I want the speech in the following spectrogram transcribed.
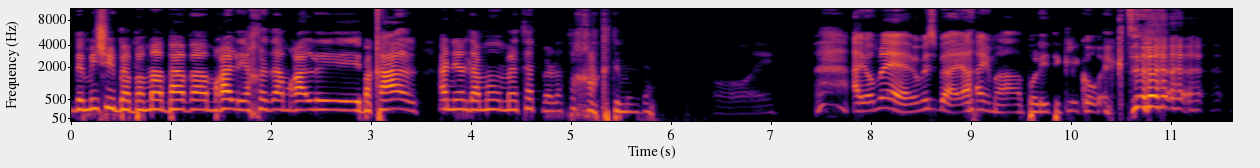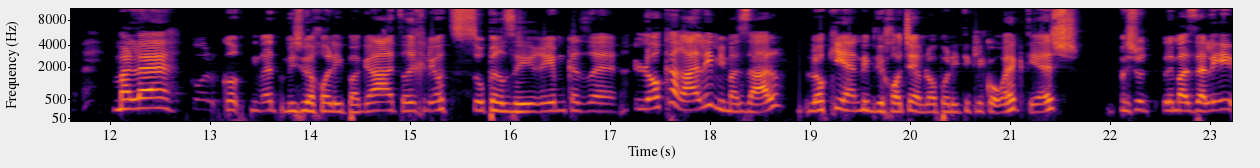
ומישהי בבמה באה ואמרה לי, אחרי זה אמרה לי בקהל, אני ילדה מאומצת ולא צחקתי מזה. היום, היום יש בעיה עם הפוליטיקלי קורקט. מלא. כל, כל, נראית מישהו יכול להיפגע, צריך להיות סופר זהירים כזה. לא קרה לי ממזל, לא כי אין לי בדיחות שהן לא פוליטיקלי קורקט, יש. פשוט למזלי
